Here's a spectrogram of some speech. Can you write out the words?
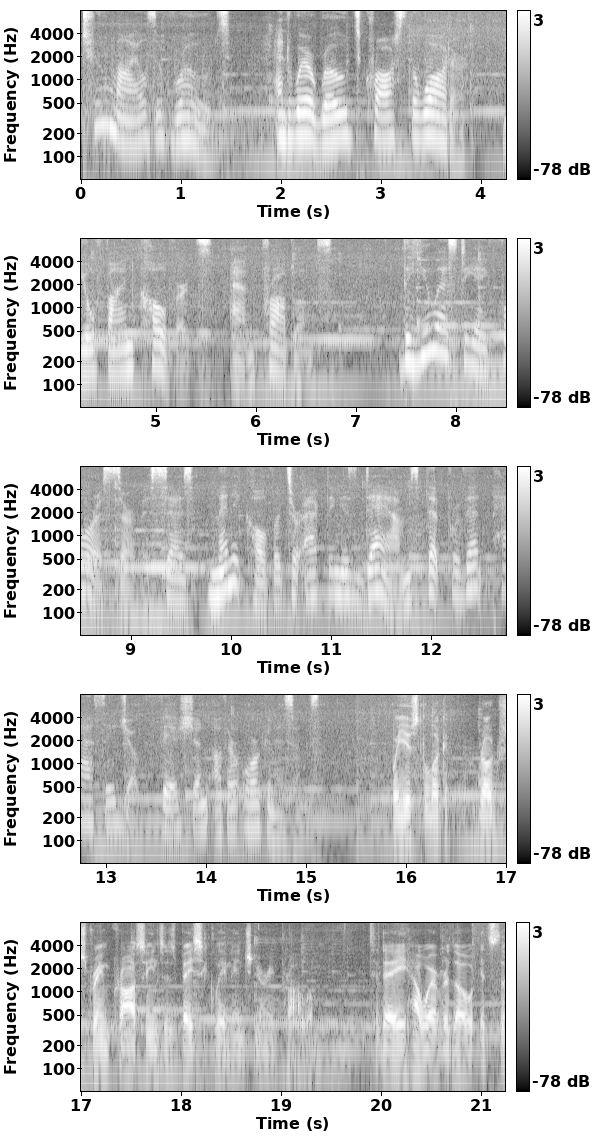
two miles of roads, and where roads cross the water, you'll find culverts and problems. The USDA Forest Service says many culverts are acting as dams that prevent passage of fish and other organisms. We used to look at road stream crossings as basically an engineering problem. Today, however, though, it's the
